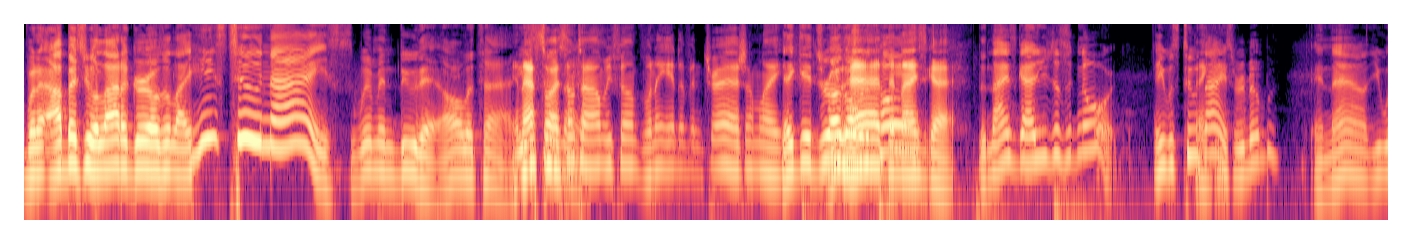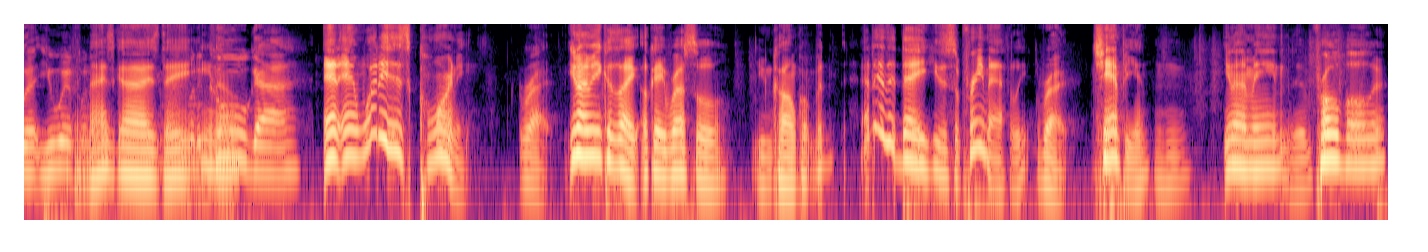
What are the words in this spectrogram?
But I bet you a lot of girls are like, he's too nice. Women do that all the time. And He's that's why nice. sometimes I'll be feeling when they end up in trash, I'm like, they get you drug over had the, the nice guy. The nice guy you just ignored. He was too Thank you. nice, remember? And now you went you went for, Nice guys, the, they for the you cool know. guy. And and what is corny? Right. You know what I mean? Because like, okay, Russell, you can call him, corny, but at the end of the day, he's a supreme athlete, Right. champion. Mm-hmm. You know what I mean? Pro bowler,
